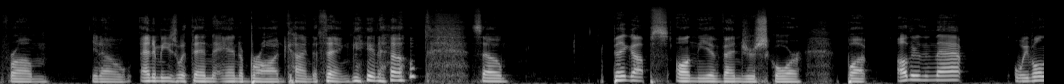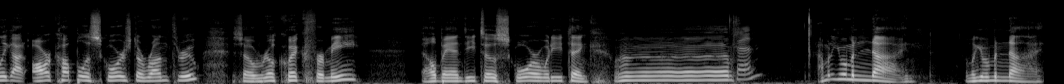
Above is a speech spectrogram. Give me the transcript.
from, you know, enemies within and abroad kind of thing, you know? So big ups on the Avenger score. But other than that, we've only got our couple of scores to run through. So, real quick for me, El Bandito's score, what do you think? Uh, Ten. I'm gonna give him a nine. I'm gonna give him a nine.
